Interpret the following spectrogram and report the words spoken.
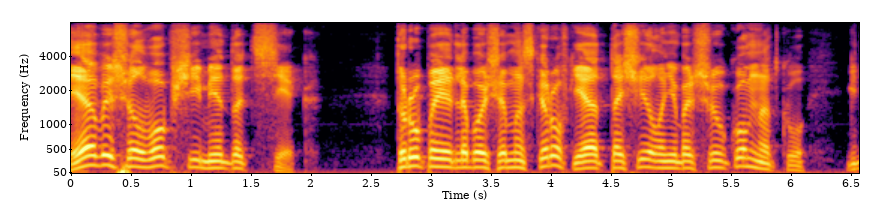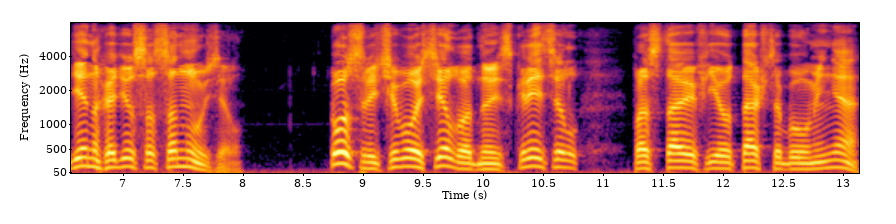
Я вышел в общий медотсек. Трупы для большей маскировки я оттащил в небольшую комнатку, где находился санузел. После чего сел в одно из кресел, поставив его так, чтобы у меня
